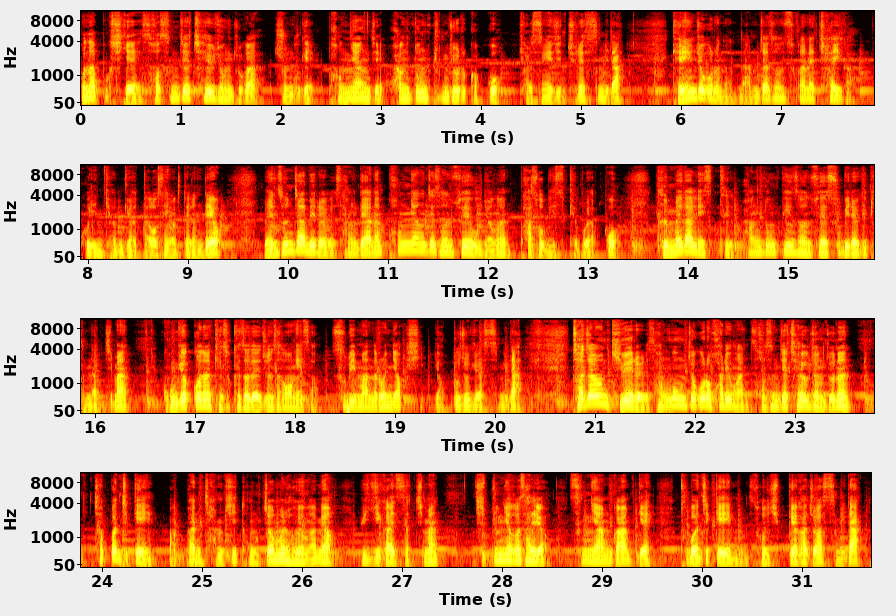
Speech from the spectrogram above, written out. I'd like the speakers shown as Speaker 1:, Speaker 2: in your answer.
Speaker 1: 혼합복식의 서승재 최유정조가 중국의 펑양제 황둥핑조를 꺾고 결승에 진출했습니다. 개인적으로는 남자 선수 간의 차이가 보인 경기였다고 생각되는데요. 왼손잡이를 상대하는 펑양제 선수의 운영은 다소 미숙해 보였고 금메달리스트 황둥핑 선수의 수비력이 빛났지만 공격권을 계속해서 내준 상황에서 수비만으론 역시 역부족이었습니다. 찾아온 기회를 성공적으로 활용한 서승재 최유정조는 첫 번째 게임 막판 잠시 동점을 허용하며 위기가 있었지만 집중력을 살려 승리함과 함께 두 번째 게임은 손쉽게 가져왔습니다.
